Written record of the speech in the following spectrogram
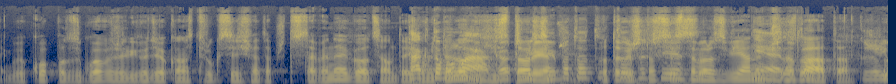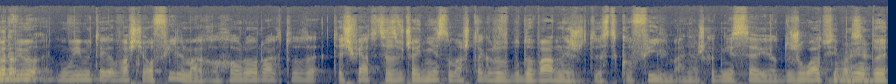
jakby kłopot z głowy, jeżeli chodzi o konstrukcję świata przedstawionego, całą tę Tak, pomaga, historię, bo to, to, bo to, to wiesz, to system jest- rozwijany nie, przez no to- lata. Jeżeli mówimy, mówimy tutaj właśnie o filmach, o horrorach, to te, te światy zazwyczaj nie są aż tak rozbudowane, że to jest tylko film, a na przykład nie serial. Dużo łatwiej Właśnie. byłoby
